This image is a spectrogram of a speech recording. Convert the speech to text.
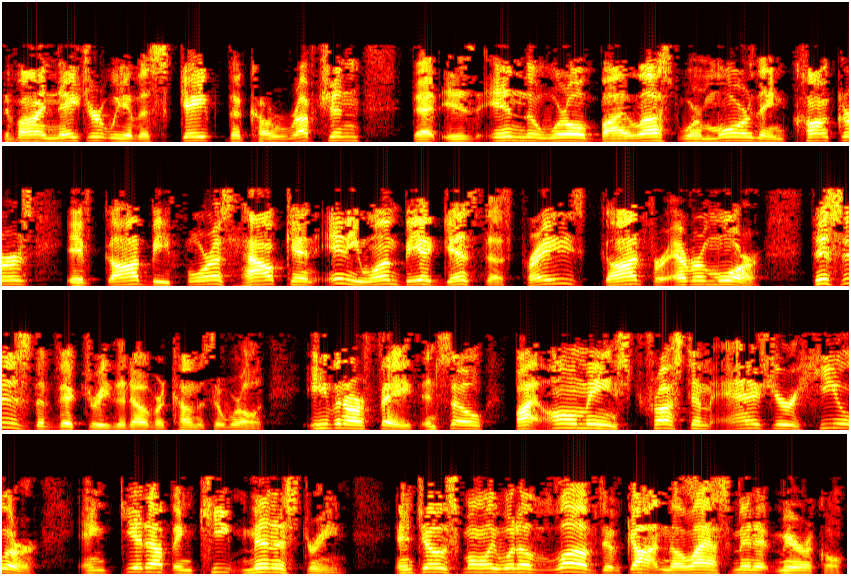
divine nature. We have escaped the corruption that is in the world by lust. We're more than conquerors. If God be for us, how can anyone be against us? Praise God forevermore. This is the victory that overcomes the world, even our faith. And so, by all means, trust Him as your healer and get up and keep ministering. And Joe Smalley would have loved to have gotten the last minute miracle.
